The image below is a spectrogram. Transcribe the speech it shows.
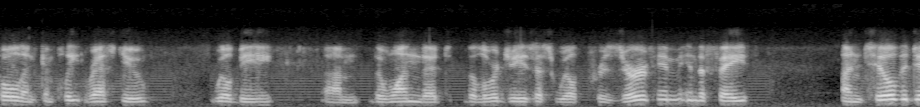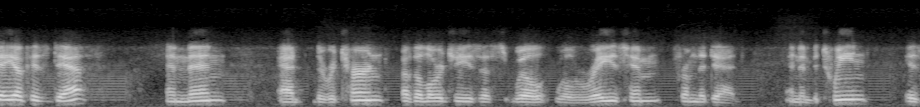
full and complete rescue, will be um, the one that the Lord Jesus will preserve him in the faith until the day of his death, and then at the return of the Lord Jesus will will raise him from the dead. And in between is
